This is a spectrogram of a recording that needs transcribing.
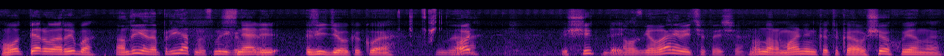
Вот первая рыба. Андрей, это приятно, смотри, Сняли видео какое. какая. Да. Вот. Пищит, блядь. Разговаривает что-то еще. Ну, нормальненькая такая, вообще охуенная.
